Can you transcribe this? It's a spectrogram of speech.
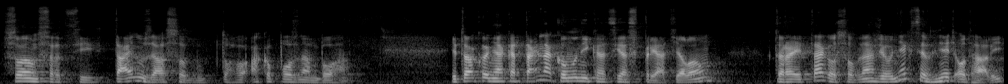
v svojom srdci tajnú zásobu toho, ako poznám Boha. Je to ako nejaká tajná komunikácia s priateľom, ktorá je tak osobná, že ju nechcem hneď odhaliť,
